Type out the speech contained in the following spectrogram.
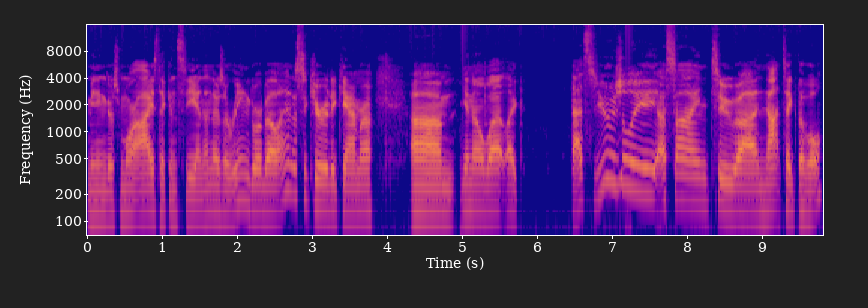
meaning there's more eyes that can see, and then there's a ring doorbell and a security camera. Um, you know what? Like that's usually a sign to uh, not take the bull.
